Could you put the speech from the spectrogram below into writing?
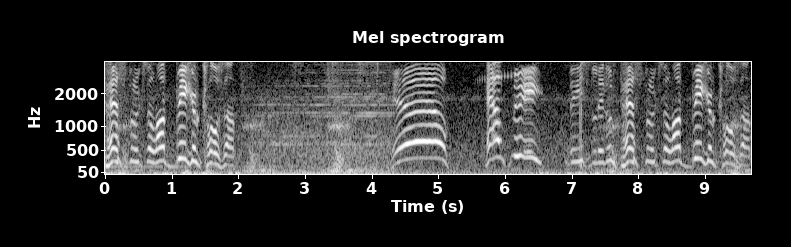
Pests looks a lot bigger close up. Help! Help me! These little pests looks a lot bigger close up.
